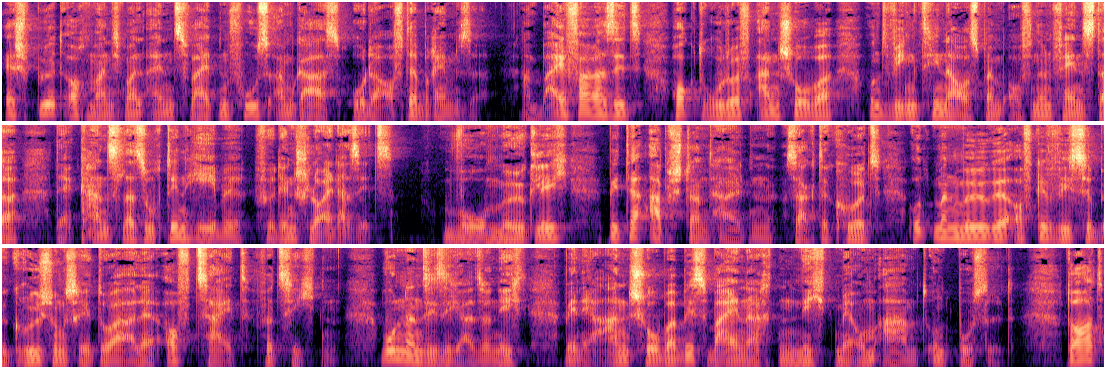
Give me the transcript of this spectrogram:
Er spürt auch manchmal einen zweiten Fuß am Gas oder auf der Bremse. Am Beifahrersitz hockt Rudolf Anschober und winkt hinaus beim offenen Fenster. Der Kanzler sucht den Hebel für den Schleudersitz. Womöglich bitte Abstand halten, sagte Kurz, und man möge auf gewisse Begrüßungsrituale auf Zeit verzichten. Wundern Sie sich also nicht, wenn er Anschober bis Weihnachten nicht mehr umarmt und busselt. Dort,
